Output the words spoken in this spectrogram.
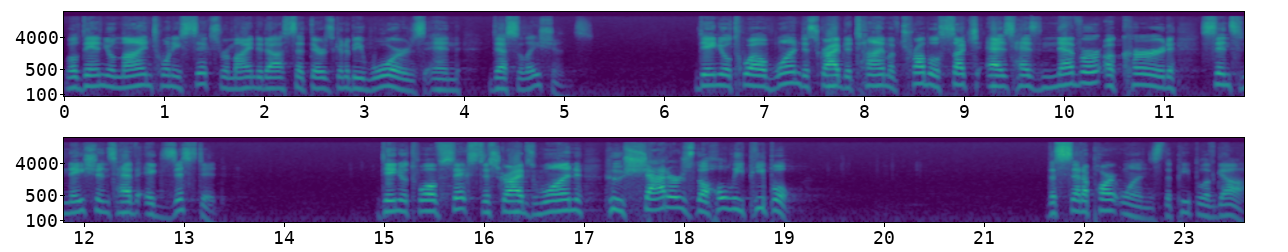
Well, Daniel 9:26 reminded us that there's going to be wars and desolations. Daniel 12:1 described a time of trouble such as has never occurred since nations have existed. Daniel 12, 6 describes one who shatters the holy people, the set apart ones, the people of God.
